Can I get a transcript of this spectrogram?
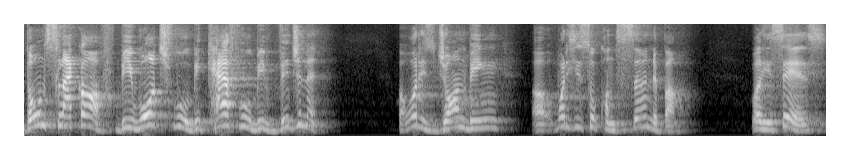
Don't slack off. Be watchful. Be careful. Be vigilant. But what is John being, uh, what is he so concerned about? Well, he says,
